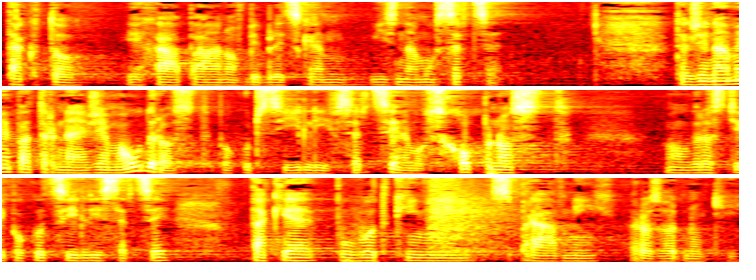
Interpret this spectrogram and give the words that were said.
takto je chápáno v biblickém významu srdce. Takže nám je patrné, že moudrost, pokud sídlí v srdci, nebo schopnost moudrosti, pokud sídlí v srdci, tak je původkyní správných rozhodnutí.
